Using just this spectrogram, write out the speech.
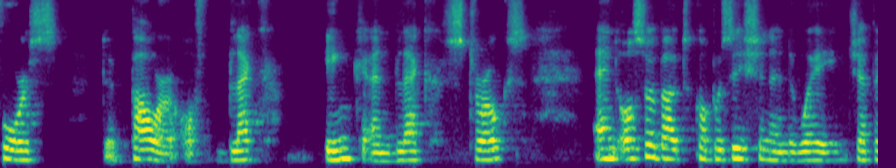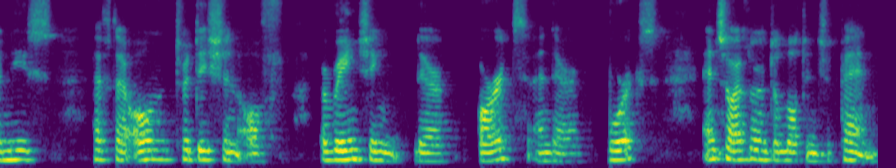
force, the power of black ink and black strokes, and also about composition and the way Japanese have their own tradition of arranging their art and their works. And so I've learned a lot in Japan.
